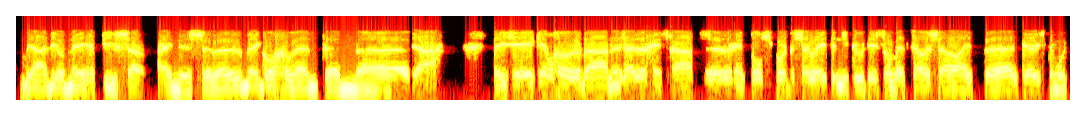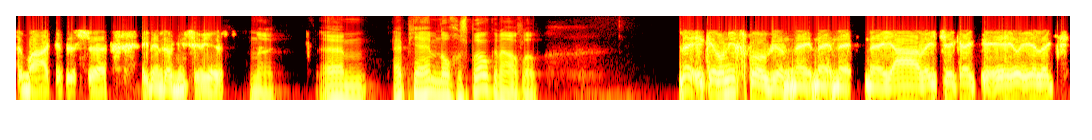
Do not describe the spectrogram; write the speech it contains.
ja, die wat negatief zijn. Dus daar ben ik wel gewend. En ja, Weet je, ik heb gewoon gedaan en zij zijn geen schaatsen, zij zijn geen topsporters. Zij weten niet hoe het is om met zo'n snelheid een keuze te moeten maken. Dus ik neem het ook niet serieus. Nee. Um, heb je hem nog gesproken na? Nee, ik heb nog niet gesproken. Nee, nee, nee. nee ja, weet je, kijk, heel eerlijk.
